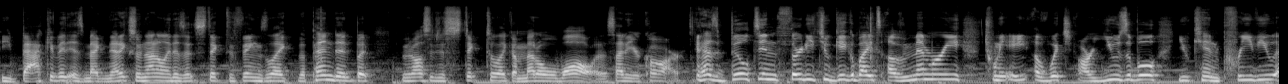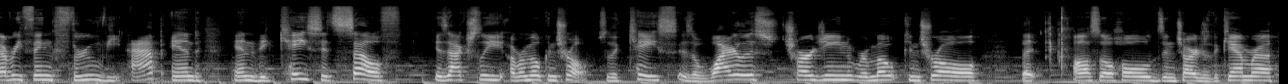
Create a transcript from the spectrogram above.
The back of it is magnetic, so not only does it stick to things like the pendant, but it would also just stick to like a metal wall at the side of your car. It has built-in 32 gigabytes of memory, 28 of which are usable. You can preview everything through the app and, and the case itself is actually a remote control. So the case is a wireless charging remote control that also holds and charges the camera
